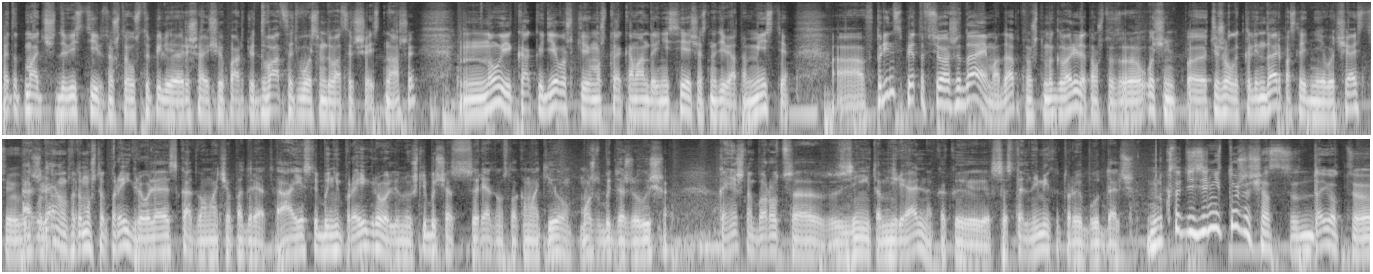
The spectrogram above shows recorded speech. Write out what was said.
этот матч довести, потому что уступили решающую партию 28-26 наши. Ну и как и девушки, мужская команда Енисея сейчас на девятом месте. А, в принципе, это все ожидаемо, да, потому что мы говорили о том, что очень э, тяжелый календарь, последняя его часть. Ожидаемо, потому что проигрывали АСК два матча подряд. А если бы не проигрывали, ну, шли бы сейчас рядом с Локомотивом, может быть, даже выше. Конечно, бороться с «Зенитом» нереально, как и с остальными, которые будут дальше. Ну, кстати, «Зенит» тоже сейчас дает э, Э,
